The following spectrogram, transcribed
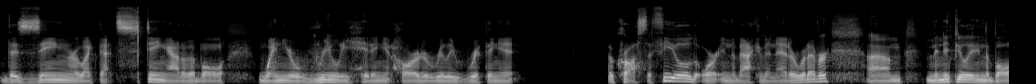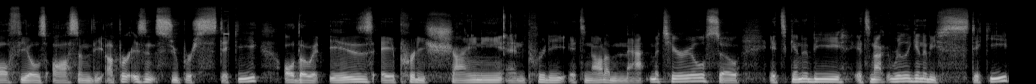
the zing or like that sting out of the ball when you're really hitting it hard or really ripping it across the field or in the back of the net or whatever. Um, manipulating the ball feels awesome. The upper isn't super sticky, although it is a pretty shiny and pretty, it's not a matte material. So it's gonna be, it's not really gonna be sticky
